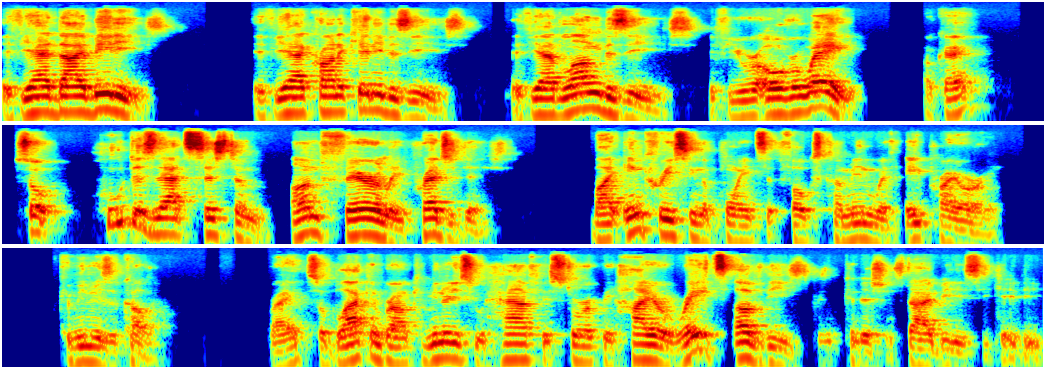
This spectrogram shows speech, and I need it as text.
If you had diabetes, if you had chronic kidney disease, if you had lung disease, if you were overweight. Okay. So, who does that system unfairly prejudice by increasing the points that folks come in with a priori? Communities of color, right? So, Black and Brown communities who have historically higher rates of these conditions, diabetes, CKD.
